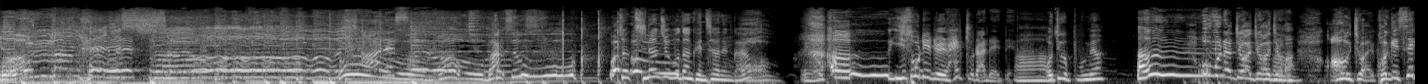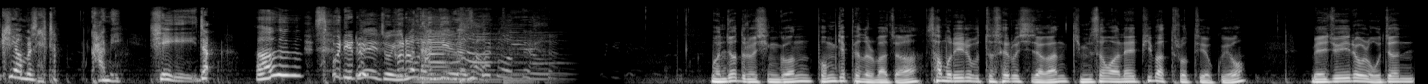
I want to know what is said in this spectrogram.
원망했어요. 잘했어요. 박수. 저 지난주보단 괜찮은가요? 아우, 이 소리를 할 줄 알아야 돼. 아. 어떻게 보면 아우. 어머나 좋아 좋아 좋아. 아우 좋아. 거기에 섹시함을 살짝 감히 시작. 아우. 소리를 네, 끌어당기면서. 먼저 들으신 건 봄 개편을 맞아 3월 1일부터 새로 시작한 김성환의 비바 트로트였고요. 매주 일요일 오전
